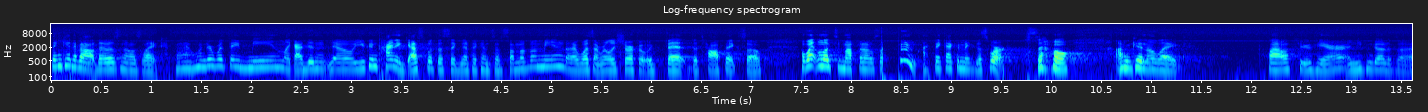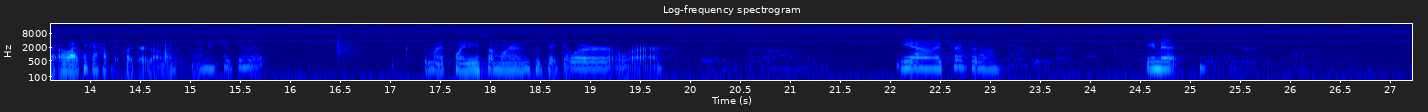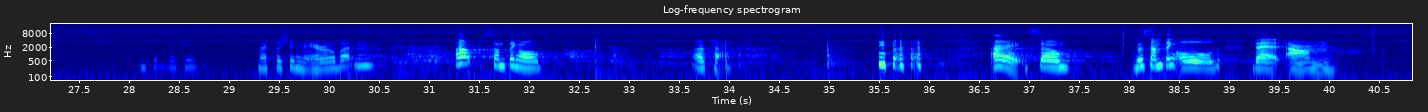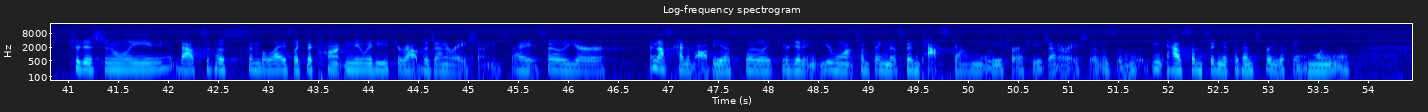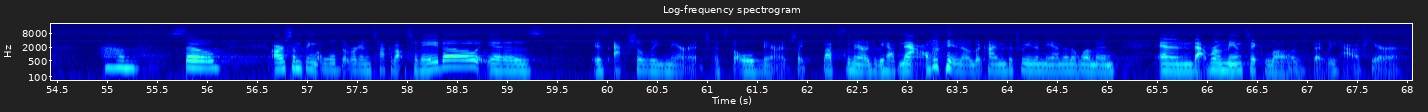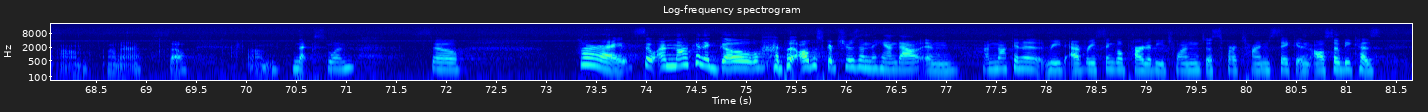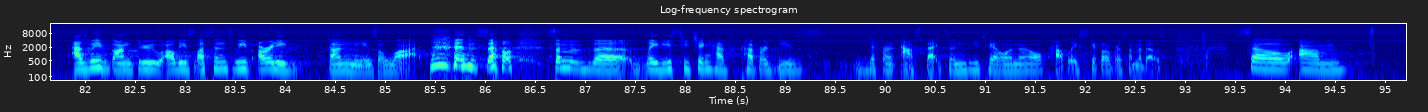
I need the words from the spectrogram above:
thinking about those and I was like, but I wonder what they mean. Like I didn't know. You can kind of guess what the significance of some of them mean, but I wasn't really sure if it would fit the topic. So I went and looked them up and I was like, hmm, I think I can make this work. So I'm gonna like plow through here and you can go to the, oh, I think I have the clicker, don't I? Can I make it do it? Am I pointing somewhere in particular or? Yeah, I turned it on. Aim it. Is it working? Am I pushing the arrow button? Oh, something old. Okay. All right, so there's something old that um, traditionally that's supposed to symbolize like the continuity throughout the generations, right? So you're, and that's kind of obvious. So like you're getting, you want something that's been passed down maybe for a few generations and has some significance for your family. Or, um, so, our something old that we're going to talk about today though is is actually marriage. It's the old marriage. Like that's the marriage we have now, you know, the kind between a man and a woman, and that romantic love that we have here um, on earth. So, um, next one. So, all right. So I'm not going to go. I put all the scriptures in the handout, and I'm not going to read every single part of each one just for time's sake, and also because as we've gone through all these lessons, we've already done these a lot. and so some of the ladies teaching have covered these different aspects in detail, and I'll probably skip over some of those. So, um,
